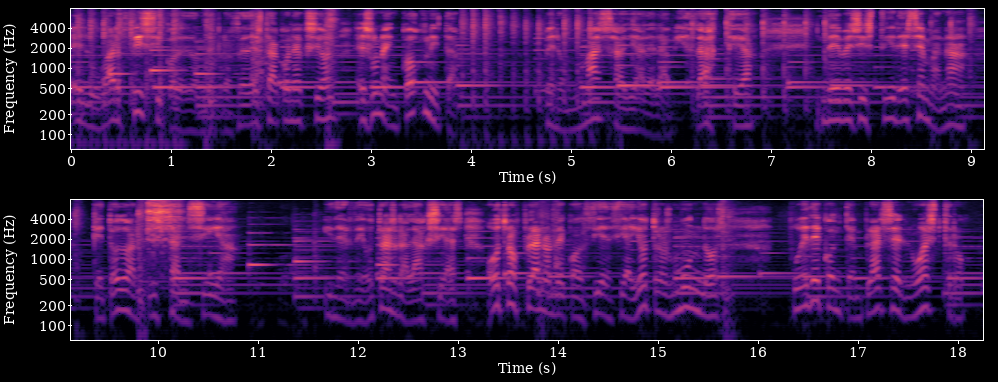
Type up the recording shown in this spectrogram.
El lugar físico de donde procede esta conexión es una incógnita, pero más allá de la Vía Láctea debe existir ese maná que todo artista ansía y desde otras galaxias, otros planos de conciencia y otros mundos puede contemplarse el nuestro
